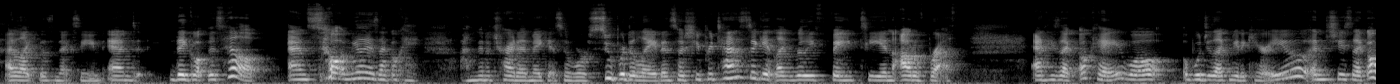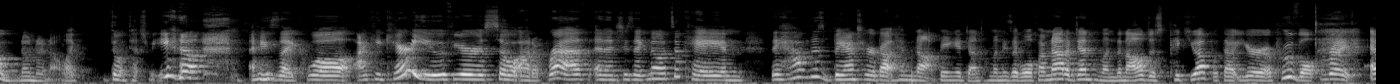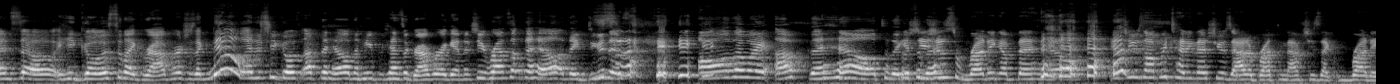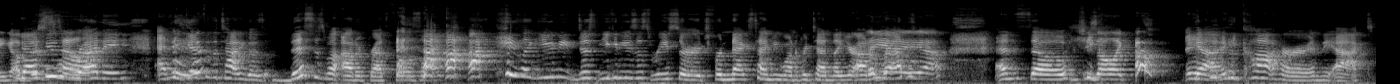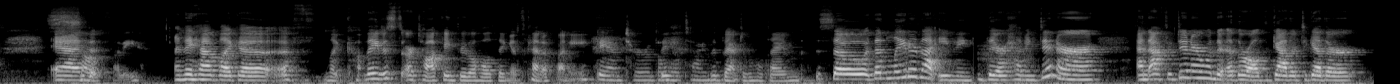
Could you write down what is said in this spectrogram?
I like this next scene. And they go up this hill. And so Amelia's like, okay, I'm going to try to make it so we're super delayed. And so she pretends to get like really fainty and out of breath. And he's like, okay, well, would you like me to carry you? And she's like, oh, no, no, no. Like, don't touch me, you know? And he's like, well, I can carry you if you're so out of breath. And then she's like, no, it's okay. And they have this banter about him not being a gentleman. He's like, well, if I'm not a gentleman, then I'll just pick you up without your approval. right. And so he goes to like grab her. She's like, no. And then she goes up the hill and then he pretends to grab her again. And she runs up the hill and they do this all the way up the hill till they So get to she's the. just running up the hill, and she was all pretending that she was out of breath, and now she's like running up this she's hill. running, and he gets to the top. He goes, "This is what out of breath feels like." He's like, "You need just you can use this research for next time you want to pretend like you're out of yeah, breath." yeah, yeah. And so She's she, all like, oh, yeah, he caught her in the act, and so funny and they have like a, a like they just are talking through the whole thing. It's kind of funny. banter the They- whole time. The banter the whole time. So then later that evening, they're having dinner, and after dinner, when they're, they're all gathered together,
